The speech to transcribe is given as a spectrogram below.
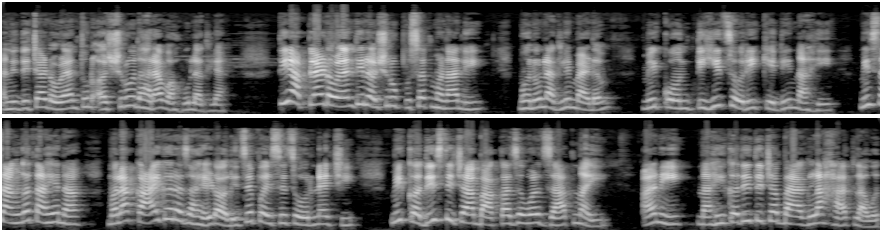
आणि तिच्या डोळ्यांतून अश्रूधारा वाहू लागल्या. ती आपल्या डोळ्यांतील अश्रू पुसत म्हणाली म्हणू लागली मॅडम मी कोणतीही चोरी केली नाही. मी सांगत आहे ना मला काय गरज आहे डॉलीचे पैसे चोरण्याची? मी कधीच तिच्या बाकाजवळ जात नाही आणि नाही कधी तिच्या बॅगला हात लावत.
